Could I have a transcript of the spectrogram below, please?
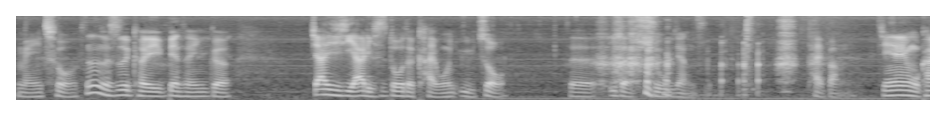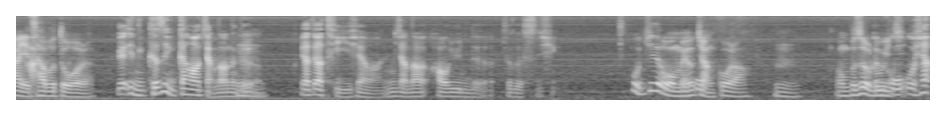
没错，真的是可以变成一个加伊亚里士多的凯文宇宙的一本书这样子，太棒了。今天我看也差不多了，哎，你可是你刚好讲到那个。要要提一下嘛？你讲到奥运的这个事情，我记得我没有讲过啦。嗯，我们不是有录一集？我我现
